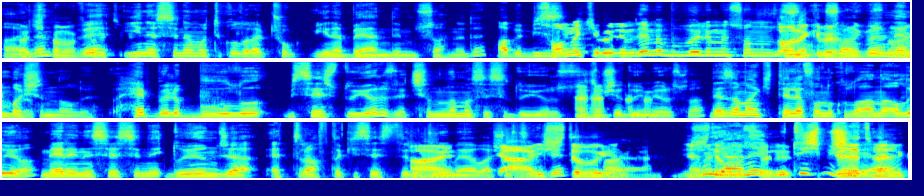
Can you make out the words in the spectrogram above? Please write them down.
Aynen açıklamakla ve bitiriyor. yine sinematik olarak çok yine beğendiğim bu sahnede. Abi biz Sonraki bölümde mi bu bölümün sonunda mı? Sonraki bölüm. sonraki bölümün sonraki en başında oluyor. Hep böyle buğulu bir ses duyuyoruz ya çınlama sesi duyuyoruz. Aha, Hiçbir şey aha. duymuyoruz falan. Ne zaman ki telefonu kulağına alıyor Mary'nin sesini duyunca etraftaki sesleri Ay, duymaya başlıyor. Ya Çünkü işte bu ya. İşte yani söylüyorum. müthiş bir şey ya. Yönetmenlik.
